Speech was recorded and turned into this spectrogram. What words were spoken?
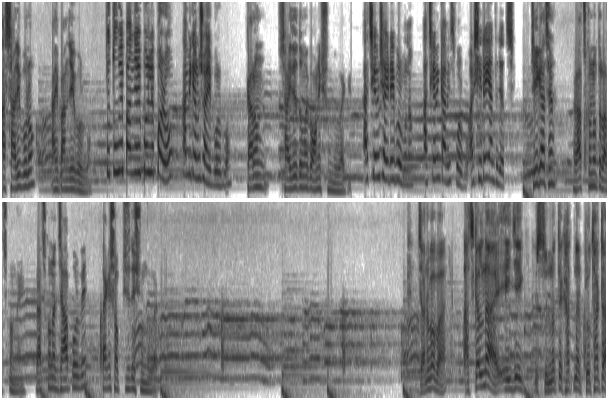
আর শাড়ি পরো আমি পাঞ্জাবি পরবো। তো তুমি পাঞ্জাবি পরলে পরো আমি কেন শাড়ি পরবো? কারণ শাড়িতে তোমাকে অনেক সুন্দর লাগে। আজকে আমি শাড়িটাই পরবো না আজকে আমি কামিজ পরবো আর সেটাই আনতে যাচ্ছি। ঠিক আছে রাজকন্যা তো রাজকন্যাই। রাজকন্যা যা পরবে তাকে সবকিছুতে সুন্দর লাগে জানো বাবা আজকাল না এই যে সুন্নতে খাতনার প্রথাটা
